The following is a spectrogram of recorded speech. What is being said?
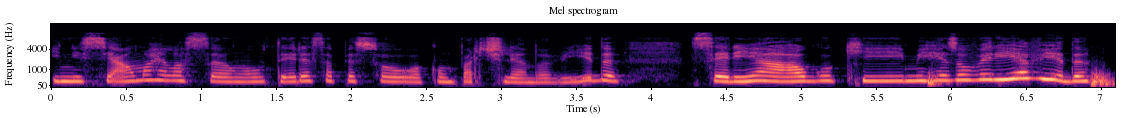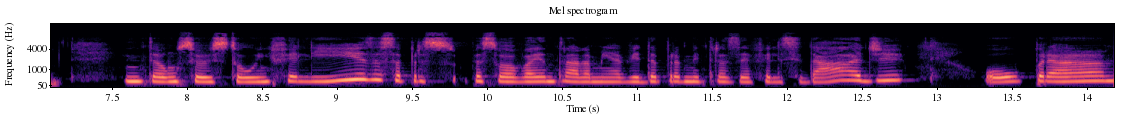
iniciar uma relação ou ter essa pessoa compartilhando a vida seria algo que me resolveria a vida. Então, se eu estou infeliz, essa pessoa vai entrar na minha vida para me trazer felicidade ou para,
